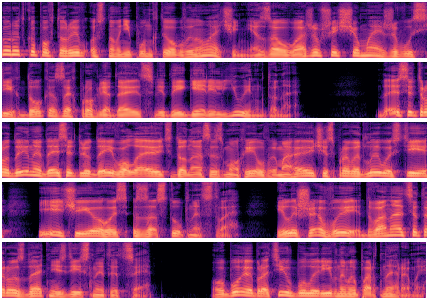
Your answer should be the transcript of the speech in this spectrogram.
коротко повторив основні пункти обвинувачення, зауваживши, що майже в усіх доказах проглядають сліди Геррі Льюінгдона. Десять родин і десять людей волають до нас із могил, вимагаючи справедливості і чийогось заступництва, і лише ви, дванадцятеро, здатні здійснити це. Обоє братів були рівними партнерами,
